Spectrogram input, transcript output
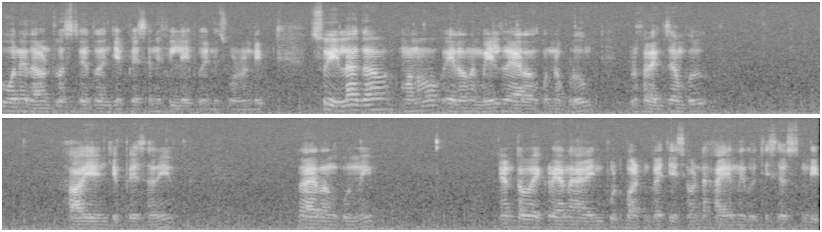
టూ అనే దాంట్లో శ్రీధర్ అని చెప్పేసి అని ఫిల్ అయిపోయింది చూడండి. సో ఇలాగా మనం ఏదైనా మెయిల్ రాయాలనుకున్నప్పుడు ఇప్పుడు ఫర్ ఎగ్జాంపుల్ హాయ్ అని చెప్పేసి అని రాయాలనుకుంది ఎంటర్ ఎక్కడైనా ఇన్పుట్ బటన్ ప్రెస్ చేసామంటే హై అనేది వచ్చేసేస్తుంది.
